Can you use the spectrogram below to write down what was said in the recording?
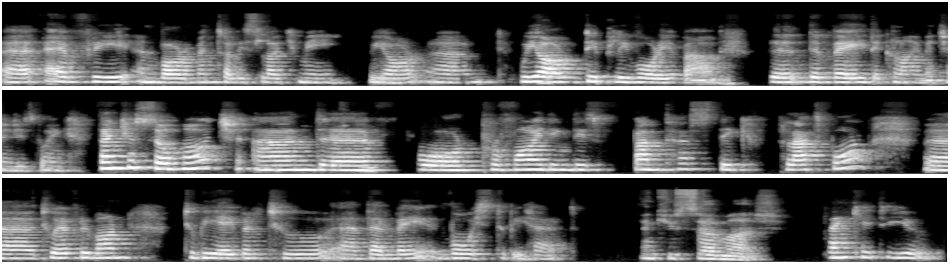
uh, every environmentalist like me. We mm. are um, we are deeply worried about the, the way the climate change is going. Thank you so much, and uh, for providing this fantastic platform uh, to everyone to be able to uh, their voice to be heard. Thank you so much. Thank you to you.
